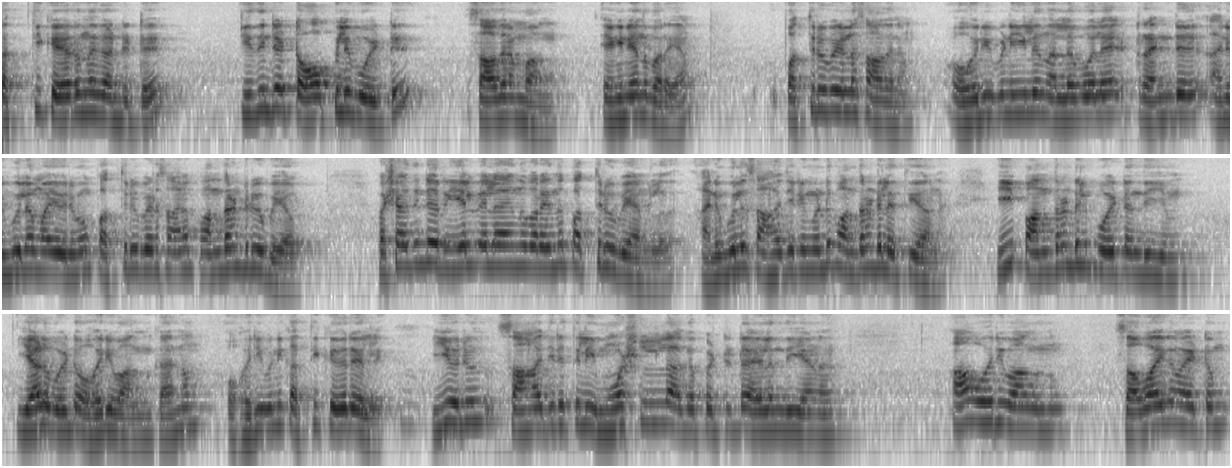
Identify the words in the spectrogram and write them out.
കത്തി കയറുന്നത് കണ്ടിട്ട് ഇതിന്റെ ടോപ്പിൽ പോയിട്ട് സാധനം വാങ്ങും. എങ്ങനെയാണെന്ന് പറയാം. പത്ത് രൂപയുള്ള സാധനം. ഓഹരി വിപണിയിൽ നല്ലപോലെ ട്രെൻഡ് അനുകൂലമായി വരുമ്പോൾ പത്ത് രൂപയുടെ സാധനം പന്ത്രണ്ട് രൂപയാവും. പക്ഷേ അതിന്റെ റിയൽ വില എന്ന് പറയുന്നത് പത്ത് രൂപയാണുള്ളത്. അനുകൂല സാഹചര്യം കൊണ്ട് പന്ത്രണ്ടിലെത്തിയതാണ്. ഈ പന്ത്രണ്ടിൽ പോയിട്ട് എന്ത് ചെയ്യും? ഇയാൾ പോയിട്ട് ഓഹരി വാങ്ങും. കാരണം ഓഹരി പണി കത്തി കയറിയല്ലേ. ഈ ഒരു സാഹചര്യത്തിൽ ഇമോഷണലിൽ അകപ്പെട്ടിട്ട് അയാൾ എന്ത് ചെയ്യാണ്? ആ ഓഹരി വാങ്ങുന്നു. സ്വാഭാവികമായിട്ടും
